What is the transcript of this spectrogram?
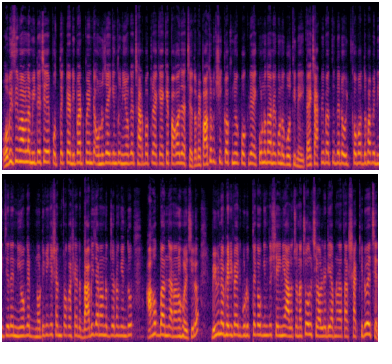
ওবিসি মামলা মিটেছে, প্রত্যেকটা ডিপার্টমেন্ট অনুযায়ী কিন্তু নিয়োগের ছাড়পত্র একে একে পাওয়া যাচ্ছে। তবে প্রাথমিক শিক্ষক নিয়োগ প্রক্রিয়ায় কোনো ধরনের কোনো গতি নেই। তাই চাকরি প্রার্থীদের ঐক্যবদ্ধভাবে নিজেদের নিয়োগের নোটিফিকেশন প্রকাশের দাবি জানানোর জন্য কিন্তু আহ্বান জানানো হয়েছিল। বিভিন্ন ভেরিফাইড গ্রুপ থেকেও কিন্তু সেই নিয়ে আলোচনা চলছে। অলরেডি আপনারা তার সাক্ষী রয়েছেন।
